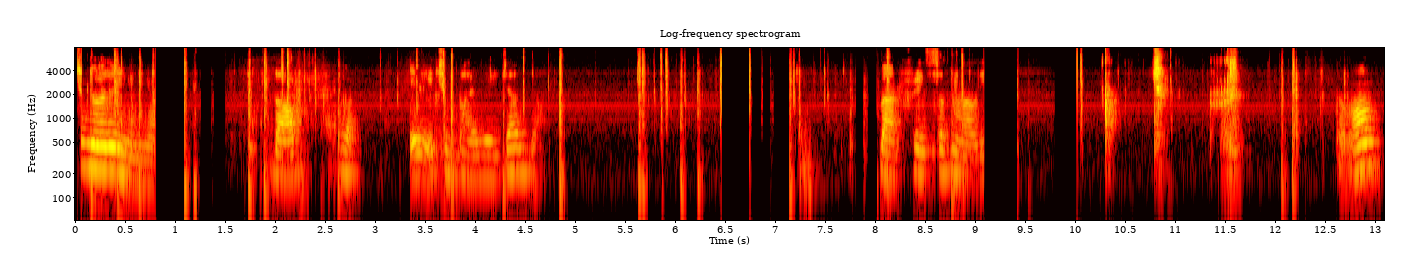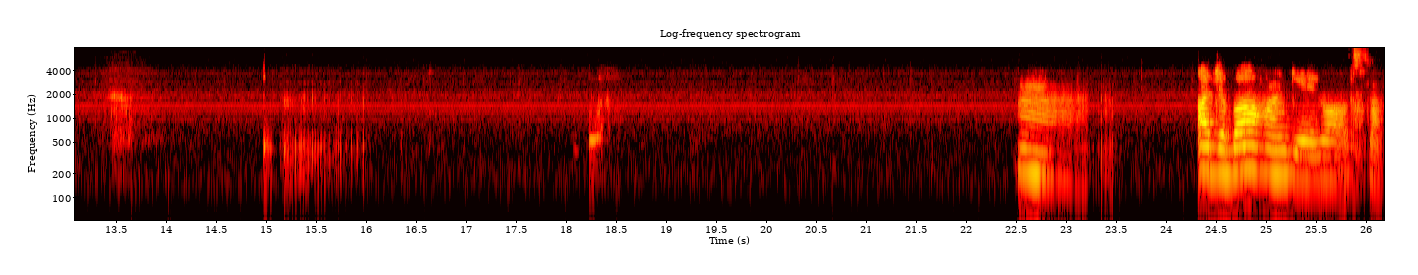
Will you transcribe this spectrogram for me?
şimdi ödemeyeyim ya. Daha ev için vereceğiz ya. Ben şurayı satın alayım. Tamam. Hmm. Acaba hangi evi alsam?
